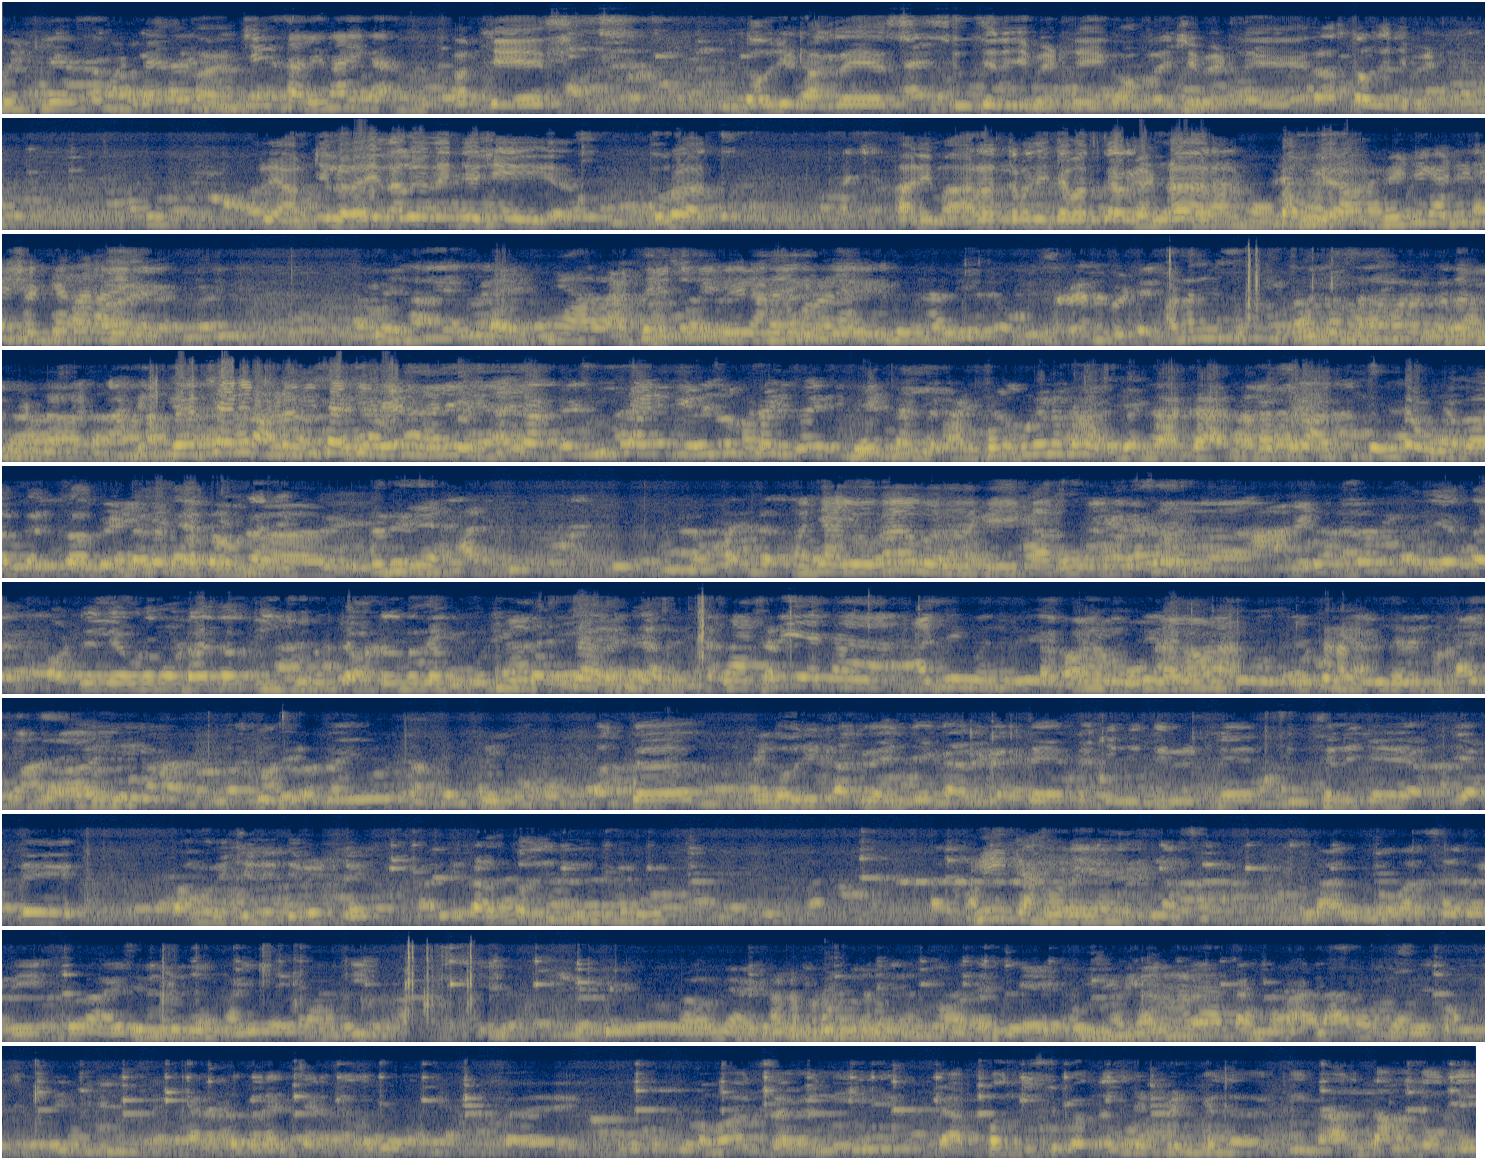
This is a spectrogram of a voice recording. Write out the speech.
भेटले असं म्हणतात. तुमची झाली नाही का? आमचे उद्धवजी ठाकरे शिवसेनेचे भेटले काँग्रेसचे भेटले राष्ट्रवादीचे भेटले. आणि आमची लढाई चालू आहे त्यांच्याशी जोरात. आणि महाराष्ट्रामध्ये चमत्कार घडणार. भेटीगाठीची शक्यता नाही. काय फडणवीसांची भेट झाली भेट झाली? म्हणजे हॉटेल एवढं मोठं आहे. तर तीनशे रुपये हॉटेलमध्ये मंत्री फक्त उद्धवजी ठाकरे यांचे कार्यकर्ते त्याचे नेते भेटले शिवसेनेचे आपले आपले काँग्रेसचे नेते भेटले आणि राष्ट्रवादीचे नेते भेटले. ठीक आहे. काल पवार साहेबांनी काँग्रेसमध्ये दिलेली आहे कारण बऱ्याच चर्चा पवार साहेबांनी व्यापक दृष्टिकोनातून स्टेटमेंट केलं की भारतामध्ये जे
